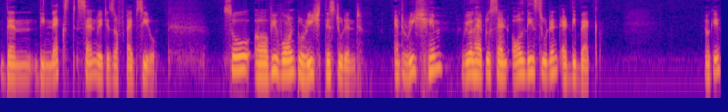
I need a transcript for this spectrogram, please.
then the next sandwich is of type 0 so uh, we want to reach this student. And to reach him we will have to send all these students at the back. Okay?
